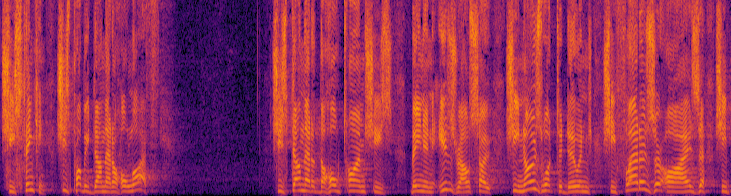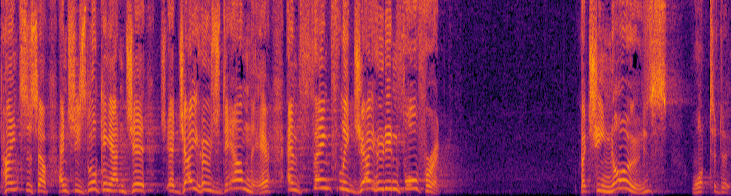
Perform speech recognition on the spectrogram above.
She's thinking. She's probably done that her whole life. She's done that the whole time she's been in Israel, so she knows what to do and she flatters her eyes, she paints herself, and she's looking out, and Je- Jehu's down there, and thankfully Jehu didn't fall for it. But she knows what to do.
